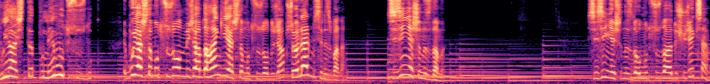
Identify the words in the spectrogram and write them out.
Bu yaşta bu ne mutsuzluk. E, bu yaşta mutsuz olmayacağım da hangi yaşta mutsuz olacağım? Söyler misiniz bana? Sizin yaşınızda mı? Sizin yaşınızda umutsuzluğa düşeceksem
